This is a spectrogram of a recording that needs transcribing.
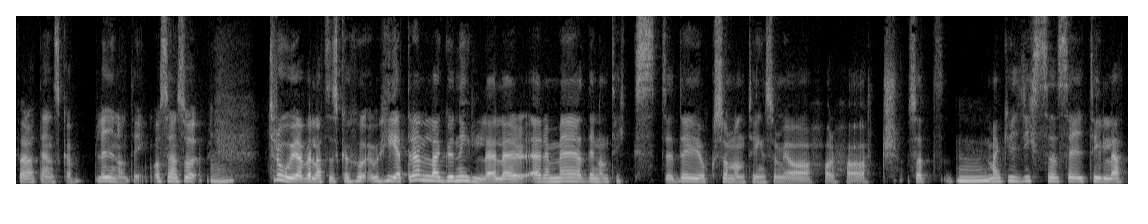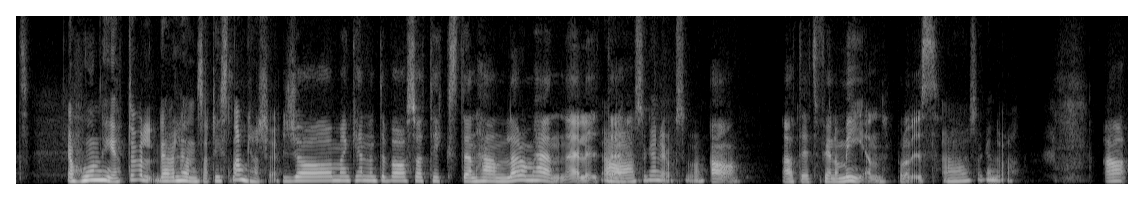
För att den ska bli någonting. Och sen så Mm. Tror jag väl att det ska... Heter den Lagunilla eller är det med i någon text? Det är ju också någonting som jag har hört. Så att Mm. man kan ju gissa sig till att ja, hon heter väl, det är väl hennes artistnamn kanske? ja, man kan inte vara så att texten handlar om henne lite. Ja, så kan det också vara. Ja, att det är ett fenomen på något vis. Ja, så kan det vara. Ja,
